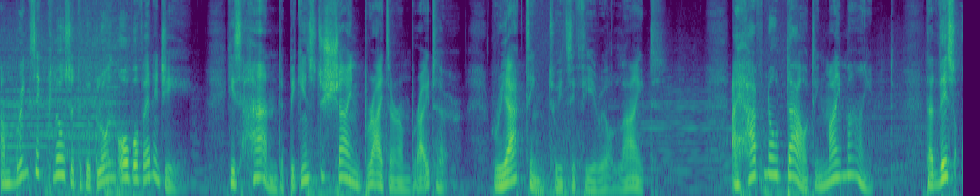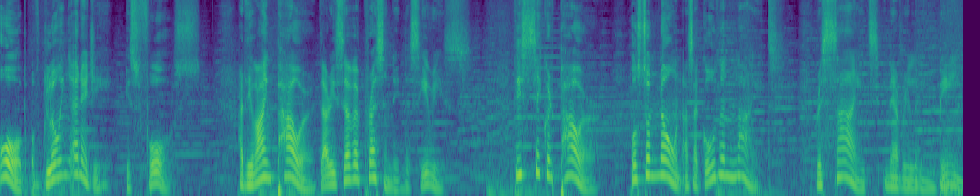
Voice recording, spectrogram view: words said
and brings it closer to the glowing orb of energy, his hand begins to shine brighter and brighter, reacting to its ethereal light. I have no doubt in my mind that this orb of glowing energy is Force, a divine power that is ever present in the series. This sacred power, also known as a golden light, resides in every living being,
